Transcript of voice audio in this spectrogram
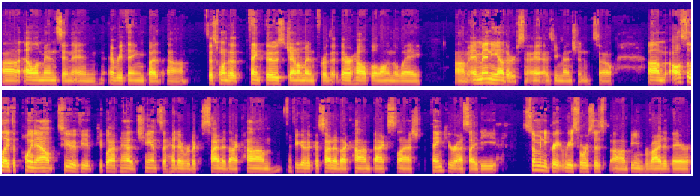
uh, elements and, and everything, but uh, just want to thank those gentlemen for the, their help along the way, um, and many others, as you mentioned. So, um, also like to point out too, if you people haven't had a chance to head over to CoSIDA.com, if you go to CoSIDA.com backslash thank your SID, so many great resources uh, being provided there.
